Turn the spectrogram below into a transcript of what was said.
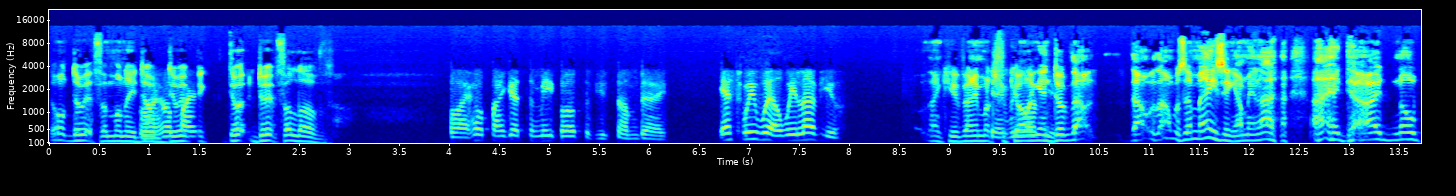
Don't do it for money, Doug. hope do it. I- Do, it- do it for love. Well, I hope I get to meet both of you someday. Yes, we will. We love you. Thank you very much Okay, for calling in, you. Doug. That that that was amazing. I mean, I I had, I had no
